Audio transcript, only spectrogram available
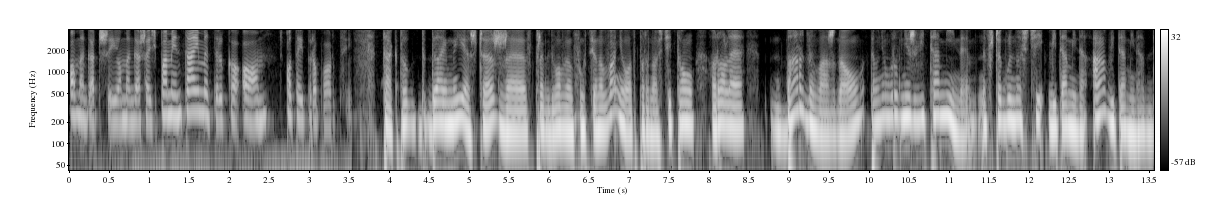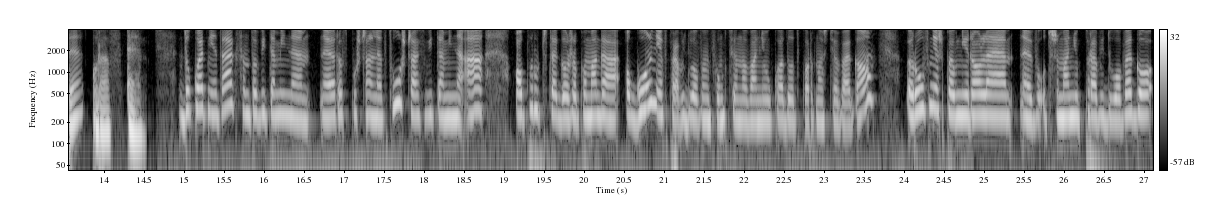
omega-3 i omega-6. Pamiętajmy tylko o, o tej proporcji. Tak, to dodajmy jeszcze, że w prawidłowym funkcjonowaniu odporności tą rolę bardzo ważną pełnią również witaminy, w szczególności witamina A, witamina D oraz E. Dokładnie tak, są to witaminy e, rozpuszczalne w tłuszczach. Witamina A, oprócz tego, że pomaga ogólnie w prawidłowym funkcjonowaniu układu odpornościowego, również pełni rolę e, w utrzymaniu prawidłowego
